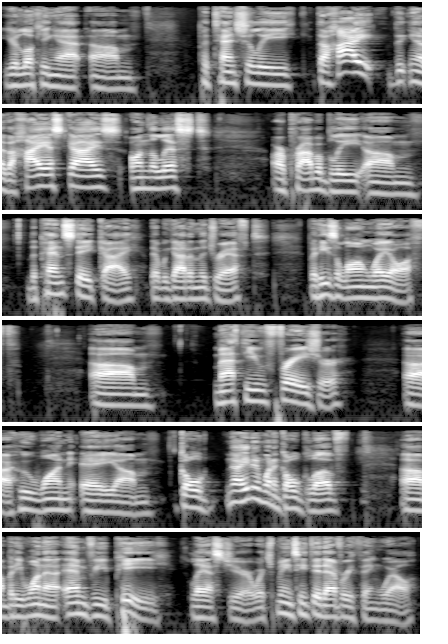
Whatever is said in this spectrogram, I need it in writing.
you're looking at um, potentially the high, the, you know, the highest guys on the list are probably um, the Penn State guy that we got in the draft, but he's a long way off. Um, Matthew Fraizer, uh, who won a um, gold, no, he didn't win a gold glove, uh, but he won an MVP last year, which means he did everything well.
